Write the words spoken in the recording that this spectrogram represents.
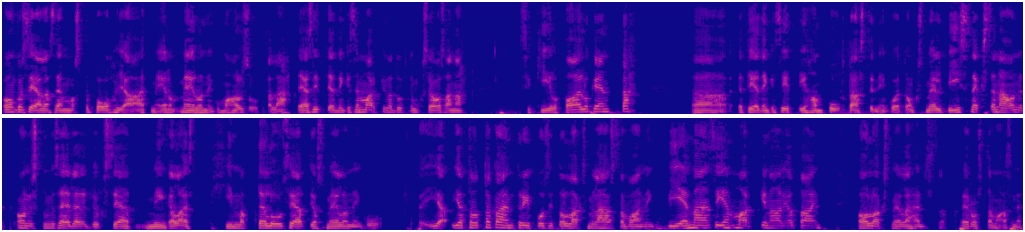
onko siellä semmoista pohjaa, että meillä, meillä on niin kuin mahdollisuutta lähteä. Ja sitten tietenkin se markkinatutkimuksen osana se kilpailukenttä, ja tietenkin sitten ihan puhtaasti, niin kuin, että onko meillä bisneksenä onnistumisen edellytyksiä, että minkälaista hinnoittelua sieltä, jos meillä on niin kuin, ja, ja totta kai nyt riippuu sitten, ollaanko me lähdössä vaan niin viemään siihen markkinaan jotain, vai ollaanko me lähdössä perustamaan sinne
